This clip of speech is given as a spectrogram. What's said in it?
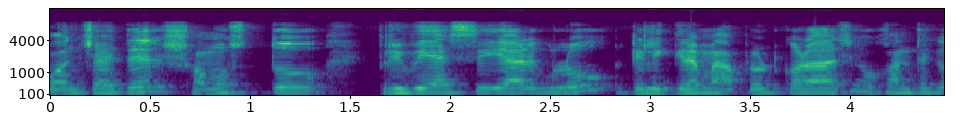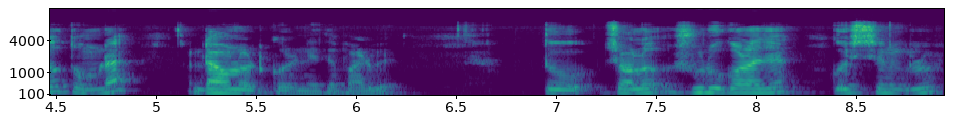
পঞ্চায়েতের সমস্ত প্রিভিয়াস ইয়ারগুলো টেলিগ্রামে আপলোড করা আছে, ওখান থেকেও তোমরা ডাউনলোড করে নিতে পারবে। তো চলো শুরু করা যাক কোয়েশ্চেনগুলোর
